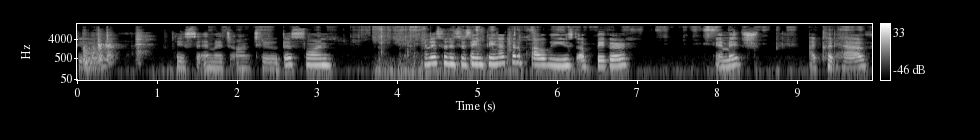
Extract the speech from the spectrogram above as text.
to place the image onto this one. And this one is the same thing. I could have probably used a bigger image. I could have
